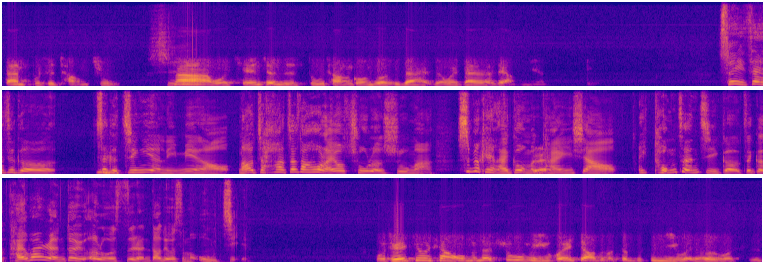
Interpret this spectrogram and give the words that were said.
但不是常住。是，那我前一阵子赌场工作是在海参崴待了两年。所以在这个这个嗯经验里面哦，然后加上加上后来又出了书嘛，是不是可以来跟我们对谈一下哦？哎，同整几个这个台湾人对于俄罗斯人到底有什么误解？我觉得就像我们的书名会叫做“这不是你以为的俄罗斯”，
